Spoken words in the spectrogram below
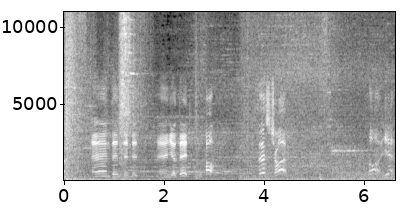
And dead, dead, dead. And you're dead. Oh! First try! Oh, yes!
